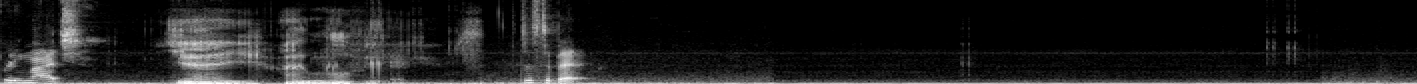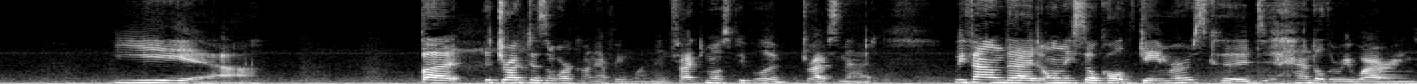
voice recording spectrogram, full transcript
Pretty much. Yay! I love games. Just a bit. Yeah. But the drug doesn't work on everyone. In fact, most people it drives mad. We found that only so called gamers could handle the rewiring.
